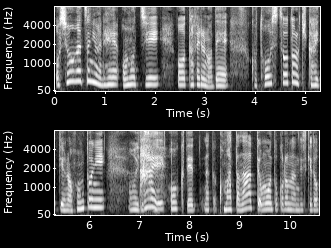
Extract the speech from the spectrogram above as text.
お正月にはねお餅を食べるのでこう糖質を取る機会っていうのは本当に多いですね、はい、多くてなんか困ったなって思うところなんですけど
